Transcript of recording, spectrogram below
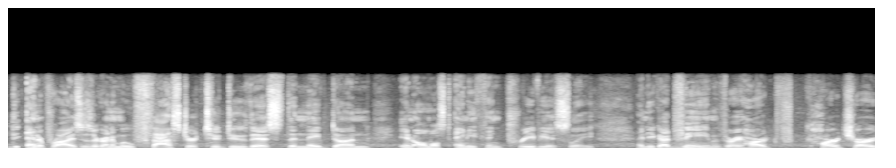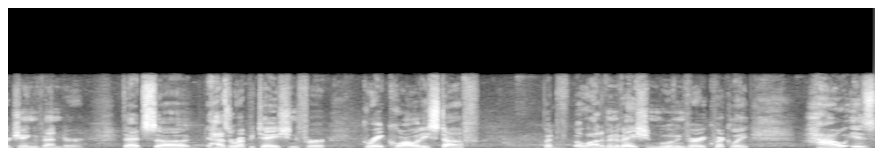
the enterprises are going to move faster to do this than they've done in almost anything previously. And you've got Veeam, a very hard, hard charging vendor that uh, has a reputation for great quality stuff, but a lot of innovation, moving very quickly. How, is,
